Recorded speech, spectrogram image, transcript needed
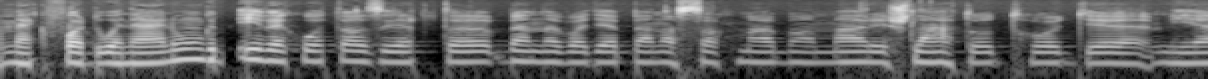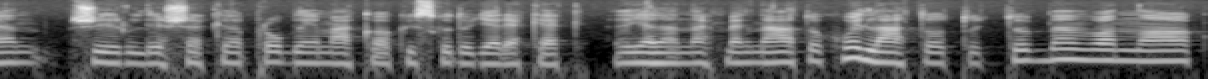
megfordul nálunk. Évek óta azért benne vagy ebben a szakmában már, és látod, hogy milyen sérülésekkel, problémákkal küzdő gyerekek jelennek meg nálatok. Hogy látod, hogy többen vannak,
